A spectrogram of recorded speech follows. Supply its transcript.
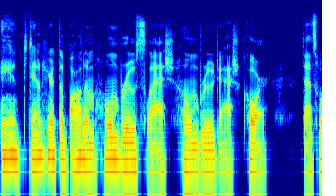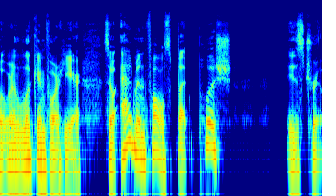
and down here at the bottom, homebrew slash homebrew dash core. That's what we're looking for here. So admin false, but push is true.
